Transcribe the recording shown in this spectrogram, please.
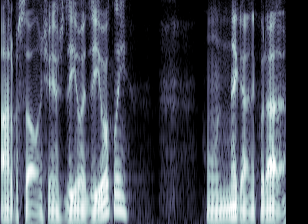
ārpasauli. Viņš vienkārši dzīvoja dzīvoklī un negāja nekur ārā.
